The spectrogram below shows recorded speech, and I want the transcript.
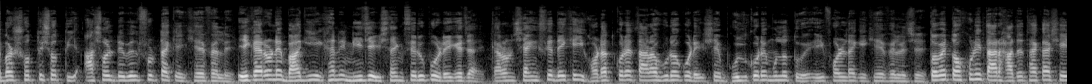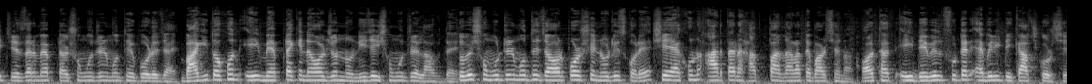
এবার সত্যি সত্যি আসল ডেভিল ফ্রুটটাকে খেয়ে ফেলে। এই কারণে বাগি এখানে নিজেই শ্যাংসের উপর রেগে যায়, কারণ শ্যাংসকে দেখেই হঠাৎ করে তাড়াহুড়া করে সে ভুল করে মূলত এই ফলটাকে খেয়ে ফেলেছে। তবে তখনই তার হাতে থাকা সেই ট্রেজার ম্যাপটা সমুদ্রের মধ্যে পড়ে যায়। বাগি তখন এই ম্যাপটাকে নেওয়ার জন্য নিজেই সমুদ্রে লাভ দেয়। তবে সমুদ্রের মধ্যে যাওয়ার পর সে নোটিস করে সে এখন আর তার হাত পা নাড়াতে পারছে না। অর্থাৎ এই ডেভিল ফুটের অ্যাবিলিটি কাজ করছে।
